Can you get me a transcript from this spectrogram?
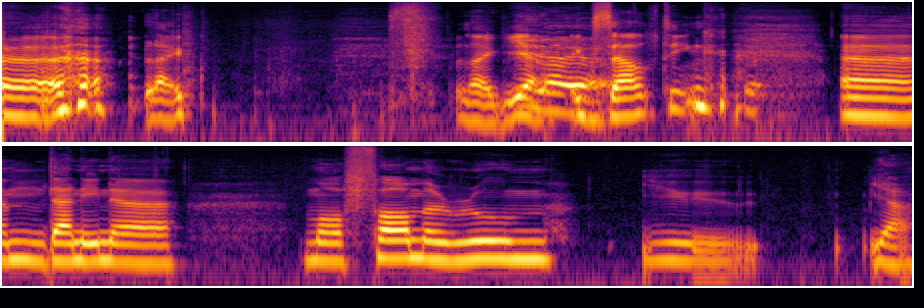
uh, like like yeah, Yeah, yeah. exalting um, than in a more formal room you yeah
